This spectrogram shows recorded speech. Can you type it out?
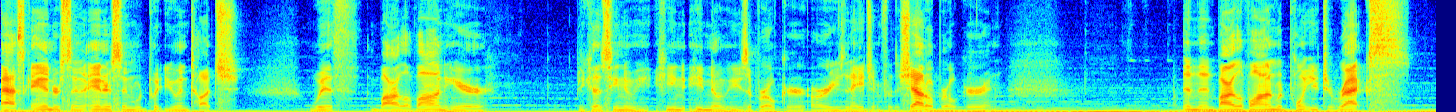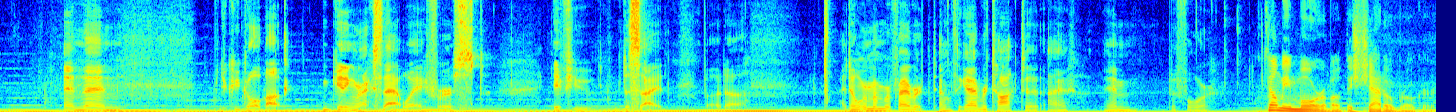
ask Anderson. Anderson would put you in touch with Barla Von here because he knew he, he he knew he's a broker or he's an agent for the Shadow Broker, and and then Barla Von would point you to Wrex, and then you could go about getting Wrex that way first if you decide. But uh, I don't remember if I ever. I don't think I ever talked to I, him before. Tell me more about the Shadow Broker.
